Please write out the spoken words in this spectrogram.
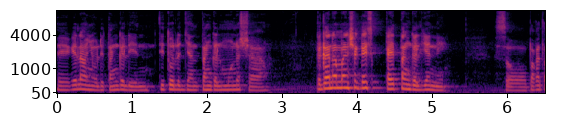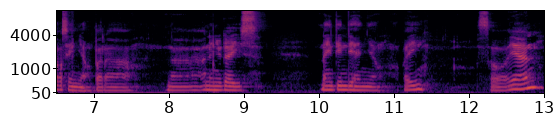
eh kailangan nyo ulit tanggalin. Di tulad yan, tanggal muna siya. Gagana naman siya guys kahit tanggal yan eh. So, pakita ko sa inyo para na ano nyo guys, naintindihan nyo. Okay? So, ayan.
